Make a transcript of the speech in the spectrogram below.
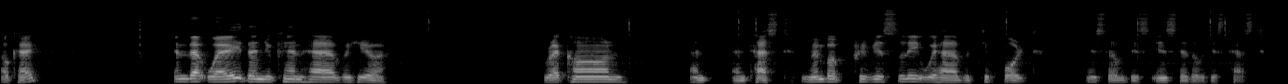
Okay. In that way, then you can have here recon and and test. Remember previously we have default instead of this instead of this test.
